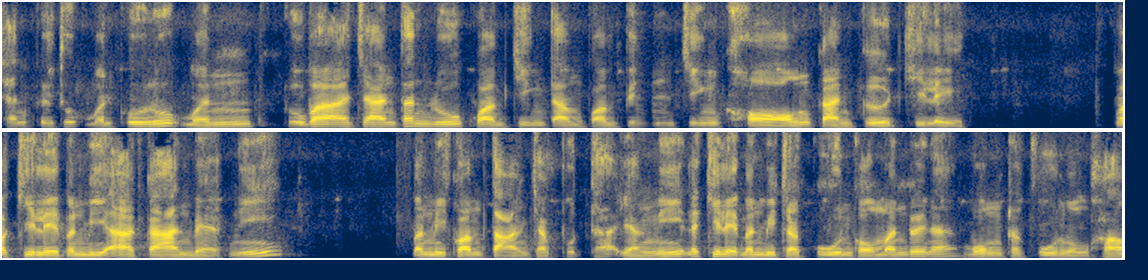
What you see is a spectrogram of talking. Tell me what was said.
ฉันเคยทุกข์เหมือนครูรู้เหมือนครูบาอาจารย์ท่านรู้ความจริงตามความเป็นจริงของการเกิดกิเลส ว่ากิเลสมันมีอาการแบบนี้ มันมีความต่างจากพุทธะอย่างนี้ และกิเลสมันมีตระกูลของมันด้วยนะ วงตระกูลของเขา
